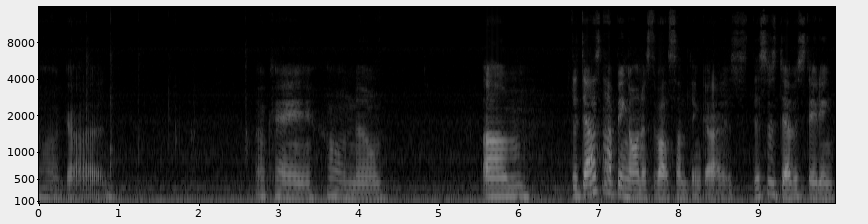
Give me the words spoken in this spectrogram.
Oh, God. Okay. Oh, no. Um, the dad's not being honest about something, guys. This is devastating.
